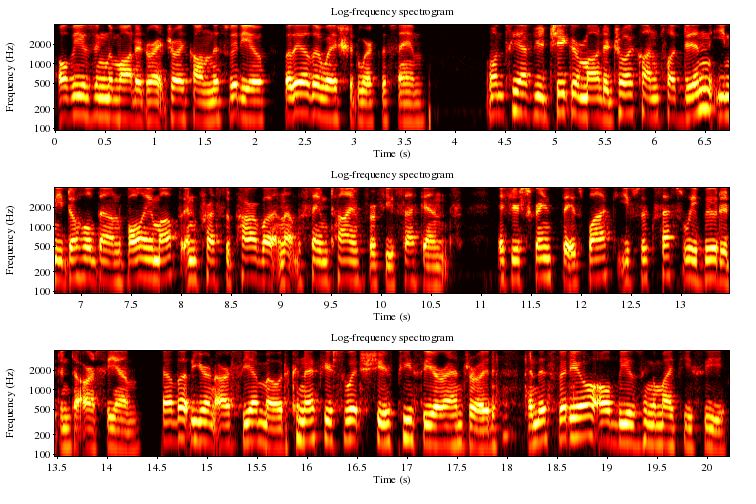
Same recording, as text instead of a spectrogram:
I'll be using the modded right Joy-Con in this video, but the other way should work the same. Once you have your jig or modded Joy-Con plugged in, you need to hold down volume up and press the power button at the same time for a few seconds. If your screen stays black, you've successfully booted into RCM. Now that you're in RCM mode, connect your Switch to your PC or Android. In this video, I'll be using my PC.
